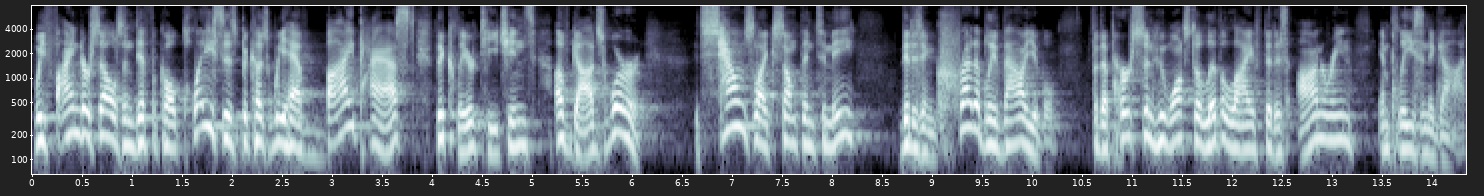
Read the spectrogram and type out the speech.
we find ourselves in difficult places because we have bypassed the clear teachings of God's word. It sounds like something to me that is incredibly valuable for the person who wants to live a life that is honoring and pleasing to God.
